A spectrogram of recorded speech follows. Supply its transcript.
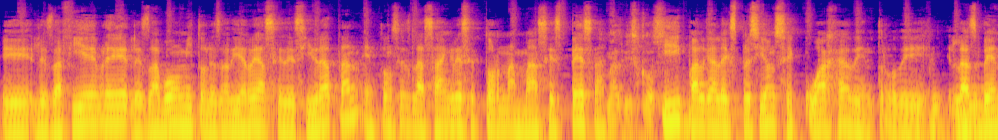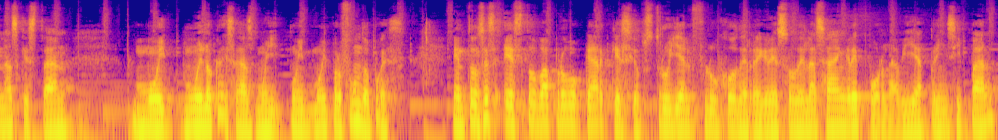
eh, les da fiebre, les da vómito, les da diarrea, se deshidratan, entonces la sangre se torna más espesa. Más viscosa. Y valga la expresión, se cuaja dentro de las venas que están muy, muy localizadas, muy, muy, muy profundo, pues. Entonces esto va a provocar que se obstruya el flujo de regreso de la sangre por la vía principal,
